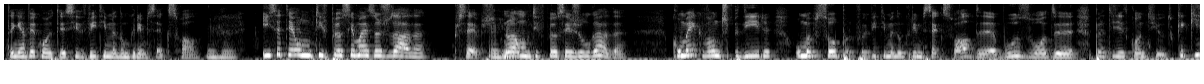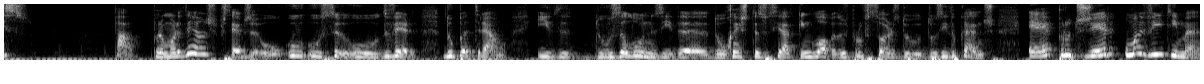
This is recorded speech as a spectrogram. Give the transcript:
tem a ver com eu ter sido vítima de um crime sexual? Isso até é um motivo para eu ser mais ajudada, percebes? Não é um motivo para eu ser julgada. Como é que vão despedir uma pessoa porque foi vítima de um crime sexual, de abuso ou de partilha de conteúdo? O que é que isso. Pá, por amor de Deus, percebes? O, o, o, o dever do patrão e de- dos alunos e da- do resto da sociedade que engloba, dos professores, do- dos educandos, é proteger uma vítima.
